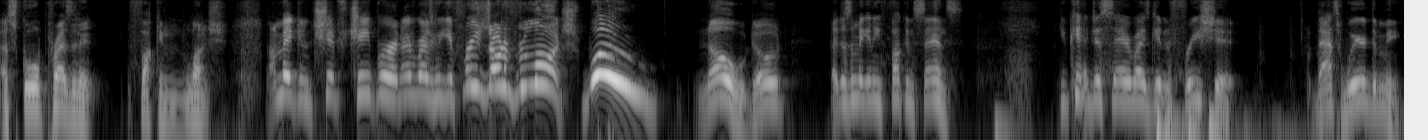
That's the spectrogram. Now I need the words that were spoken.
a school president fucking lunch. I'm making chips cheaper and everybody's gonna get free soda for lunch. Woo! No, dude. That doesn't make any fucking sense. You can't just say everybody's getting free shit. That's weird to me.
